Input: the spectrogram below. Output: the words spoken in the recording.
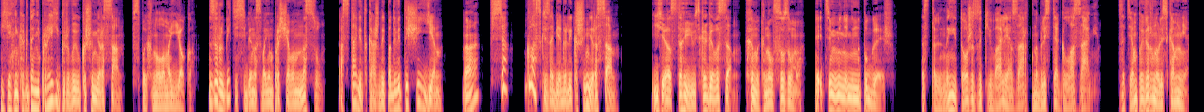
«Я никогда не проигрываю, Кашемира-сан», — вспыхнула Майоко. «Зарубите себе на своем прыщавом носу. Оставит каждый по две тысячи йен, «А? Все? Глазки забегали, Кашемира-сан». «Я остаюсь, Кагава-сан», — хмыкнул Сузуму. «Этим меня не напугаешь». Остальные тоже закивали азартно, блестя глазами. Затем повернулись ко мне.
